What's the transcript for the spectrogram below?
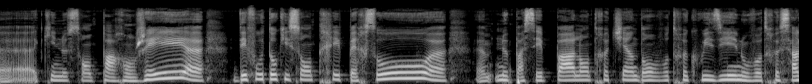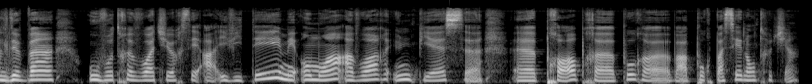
euh, qui ne sont pas rangées, des photos qui sont très perso. ne passez pas l'entretien dans votre cuisine ou votre salle de bain ou votre voiture, c'est à éviter, mais au moins avoir une pièce propre pour bah, pour passer l'entretien.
